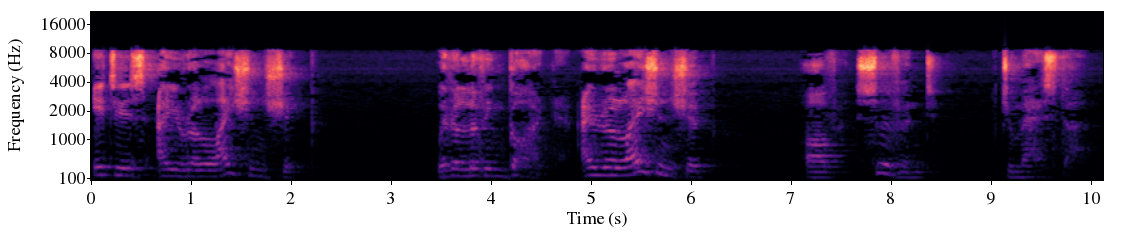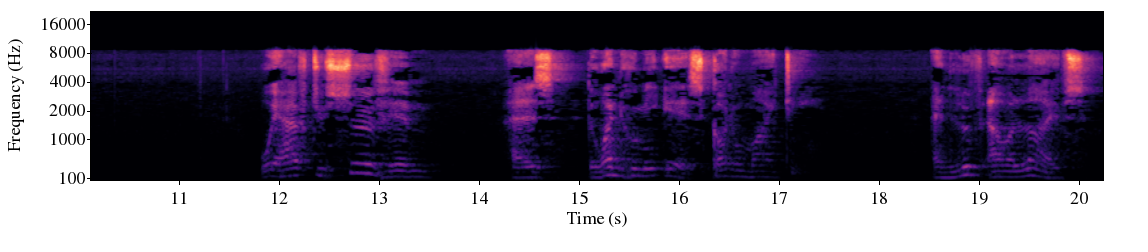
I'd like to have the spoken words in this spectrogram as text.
It is a relationship with a living God, a relationship of servant to master. We have to serve him as the one whom He is, God Almighty, and live our lives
